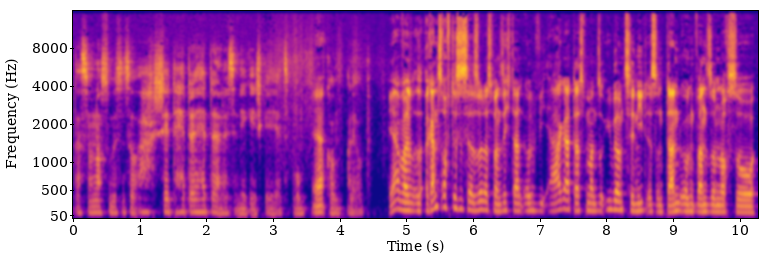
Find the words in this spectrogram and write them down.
das war noch so ein bisschen so, ach shit, hätte, hätte. Dann ich gesagt, nee, geh, ich gehe jetzt. Rum. Ja. Komm, alle hopp. Ja, weil ganz oft ist es ja so, dass man sich dann irgendwie ärgert, dass man so überm Zenit ist und dann irgendwann so noch so,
